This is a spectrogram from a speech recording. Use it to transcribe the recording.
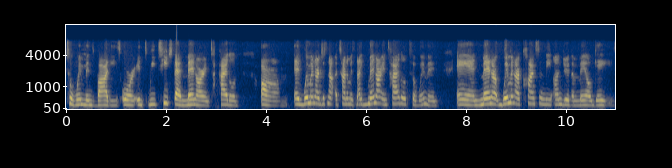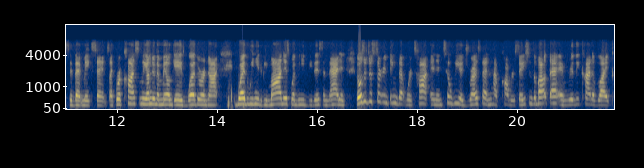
to women's bodies, or it, we teach that men are entitled, um, and women are just not autonomous. Like men are entitled to women and men are women are constantly under the male gaze if that makes sense like we're constantly under the male gaze whether or not whether we need to be modest whether we need to be this and that and those are just certain things that we're taught and until we address that and have conversations about that and really kind of like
